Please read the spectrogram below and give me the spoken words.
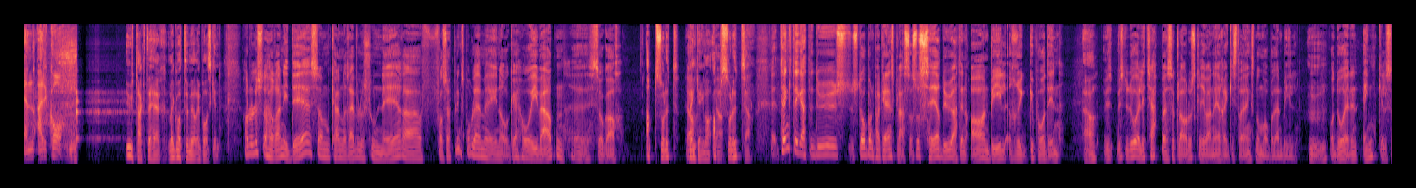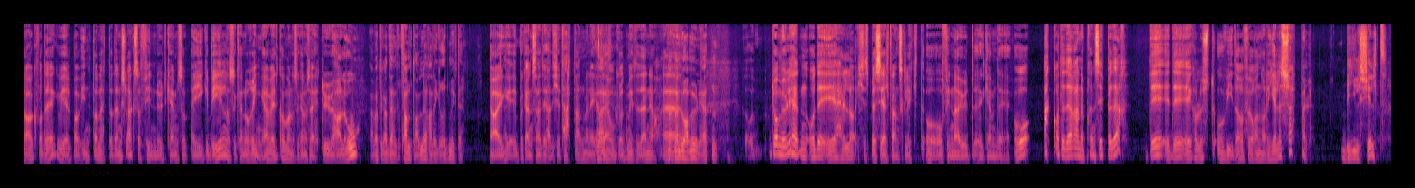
NRK. Utakte her, med godt humør i påsken. Har du lyst til å høre en idé som kan revolusjonere forsøplingsproblemet i Norge og i verden eh, sågar? Absolutt, Ja. tenker jeg nå. Absolutt. Ja. Tenk deg at du står på en parkeringsplass, og så ser du at en annen bil rygger på din. Ja. Hvis, hvis du da er litt kjapp, så klarer du å skrive ned registreringsnummer på den bilen. Og da er det en enkel sak for deg ved hjelp av internett og den slags å finne ut hvem som eier bilen, og så kan du ringe vedkommende, så kan du si du, hallo? Ja, vet du hva, Den samtalen der hadde jeg grudd meg til. Ja, jeg begrenset at jeg hadde ikke tatt den, men jeg hadde jo grudd meg til den, ja. Men, men du har muligheten. Du har muligheten, og det er heller ikke spesielt vanskelig å, å finne ut eh, hvem det er. Og akkurat det der prinsippet der, det er det jeg har lyst til å videreføre når det gjelder søppel. Bilskilt.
